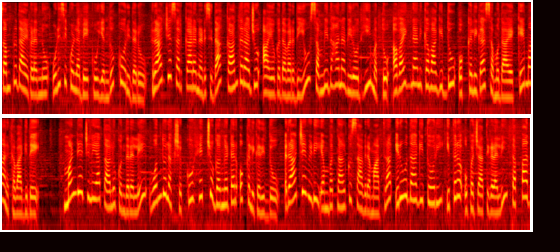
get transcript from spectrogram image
ಸಂಪ್ರದಾಯಗಳನ್ನು ಉಳಿಸಿಕೊಳ್ಳಬೇಕು ಎಂದು ಕೋರಿದರು. ರಾಜ್ಯ ಸರ್ಕಾರ ನಡೆಸಿದ ಕಾಂತರಾಜು ಆಯೋಗದ ವರದಿಯು ಸಂವಿಧಾನ ವಿರೋಧಿ ಮತ್ತು ಅವೈಜ್ಞಾನಿಕವಾಗಿದ್ದು ಒಕ್ಕಲಿಗ ಸಮುದಾಯಕ್ಕೆ ಮಾರಕವಾಗಿದೆ. ಮಂಡ್ಯ ಜಿಲ್ಲೆಯ ತಾಲೂಕೊಂದರಲ್ಲಿ ಒಂದು ಲಕ್ಷಕ್ಕೂ ಹೆಚ್ಚು ಗಂಗಟರ್ ಒಕ್ಕಲಿಗರಿದ್ದು ರಾಜ್ಯವಿಡೀ ಎಂಬತ್ನಾಲ್ಕು ಸಾವಿರ ಮಾತ್ರ ಇರುವುದಾಗಿ ತೋರಿ ಇತರ ಉಪಜಾತಿಗಳಲ್ಲಿ ತಪ್ಪಾದ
